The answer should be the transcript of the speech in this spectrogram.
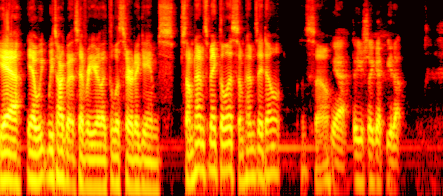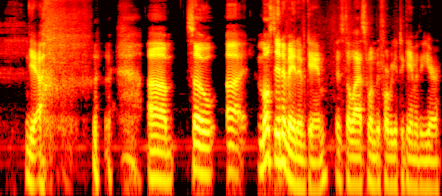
Yeah, yeah, we, we talk about this every year. Like the Lacerda games sometimes make the list, sometimes they don't. So Yeah, they usually get beat up. yeah. um, so uh, most innovative game is the last one before we get to game of the year.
